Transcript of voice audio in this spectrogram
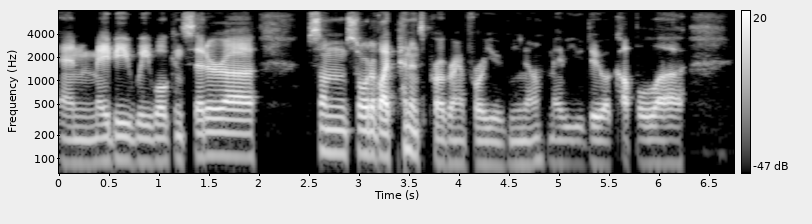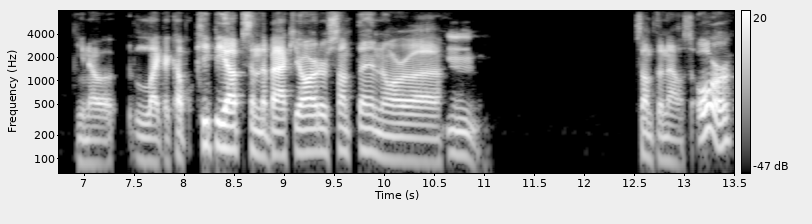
and maybe we will consider uh, some sort of like penance program for you you know? Maybe you do a couple uh you know like a couple keepy ups in the backyard or something or uh mm. something else or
